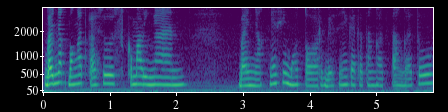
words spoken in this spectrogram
banyak banget kasus kemalingan. Banyaknya sih motor. Biasanya kayak tetangga-tetangga tuh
